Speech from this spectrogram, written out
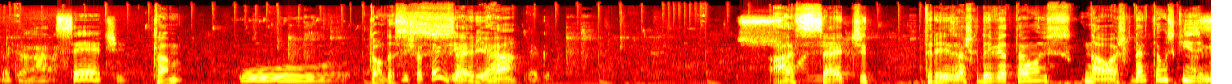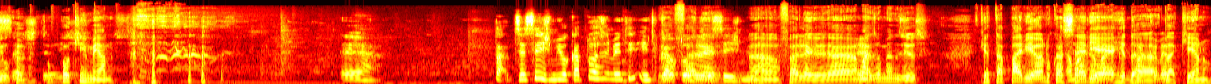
da A7. Tá. O. Então, da série A. A7 3, acho que devia estar uns. Não, acho que deve estar uns 15 mil, cara. Um pouquinho menos. é. Tá, 16 mil, 14 mil, entre 14 e 16 mil. Aham, falei, é, é mais ou menos isso. Que tá pareando com a é série uma, é uma, R da, câmera, da Canon.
